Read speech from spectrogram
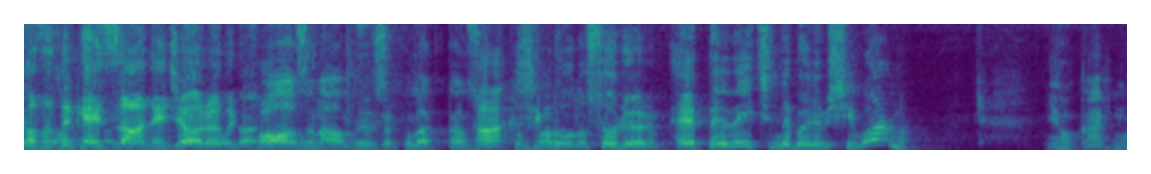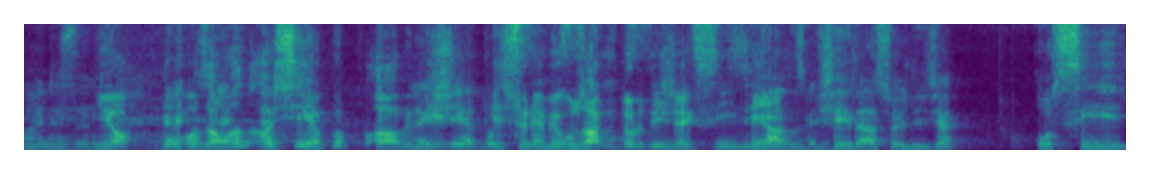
Tanıdık eczaneci aradık falan. Ağzını almıyorsa kulaktan Ha, soktun şimdi falan. onu soruyorum. HPV içinde böyle bir şey var mı? Yok abi maalesef. Yok. O zaman aşı yapıp abi bir, Aşı yapıp bir süre bir sil, uzak dur diyeceksin. sil. Yalnız bir şey daha söyleyeceğim. O sil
